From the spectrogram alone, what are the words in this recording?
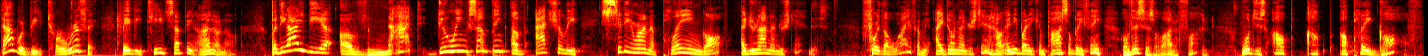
That would be terrific. Maybe teach something. I don't know. But the idea of not doing something, of actually sitting around and playing golf, I do not understand this for the life of me. I don't understand how anybody can possibly think, "Oh, this is a lot of fun. We'll just I'll I'll I'll play golf."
